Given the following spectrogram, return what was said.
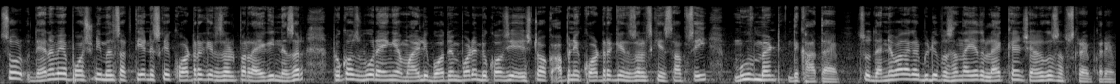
so then हमें अपॉर्चुनिटी मिल सकती है। इसके क्वार्टर के रिज़ल्ट पर रहेगी नज़र। बिकॉज़ वो रहेंगे हमारे लिए बहुत इंपॉर्टेंट बिकॉज़ ये स्टॉक अपने क्वार्टर के रिज़ल्ट के हिसाब से ही मूवमेंट दिखाता है। सो धन्यवाद। अगर वीडियो पसंद आई है तो लाइक करें, चैनल को सब्सक्राइब करें।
